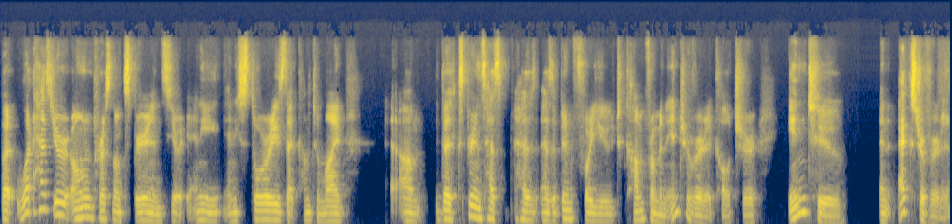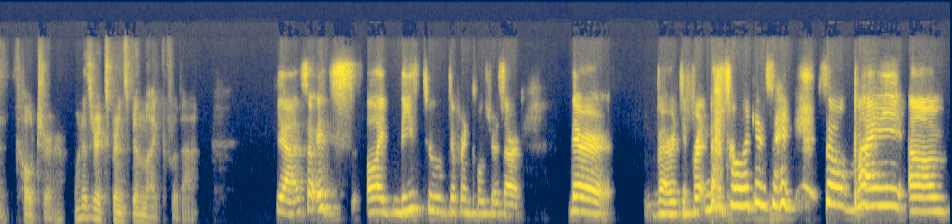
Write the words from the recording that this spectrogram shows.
But what has your own personal experience your any any stories that come to mind? Um, the experience has has has it been for you to come from an introverted culture into an extroverted culture? What has your experience been like for that? Yeah so it's like these two different cultures are they're very different. That's all I can say. So my um,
